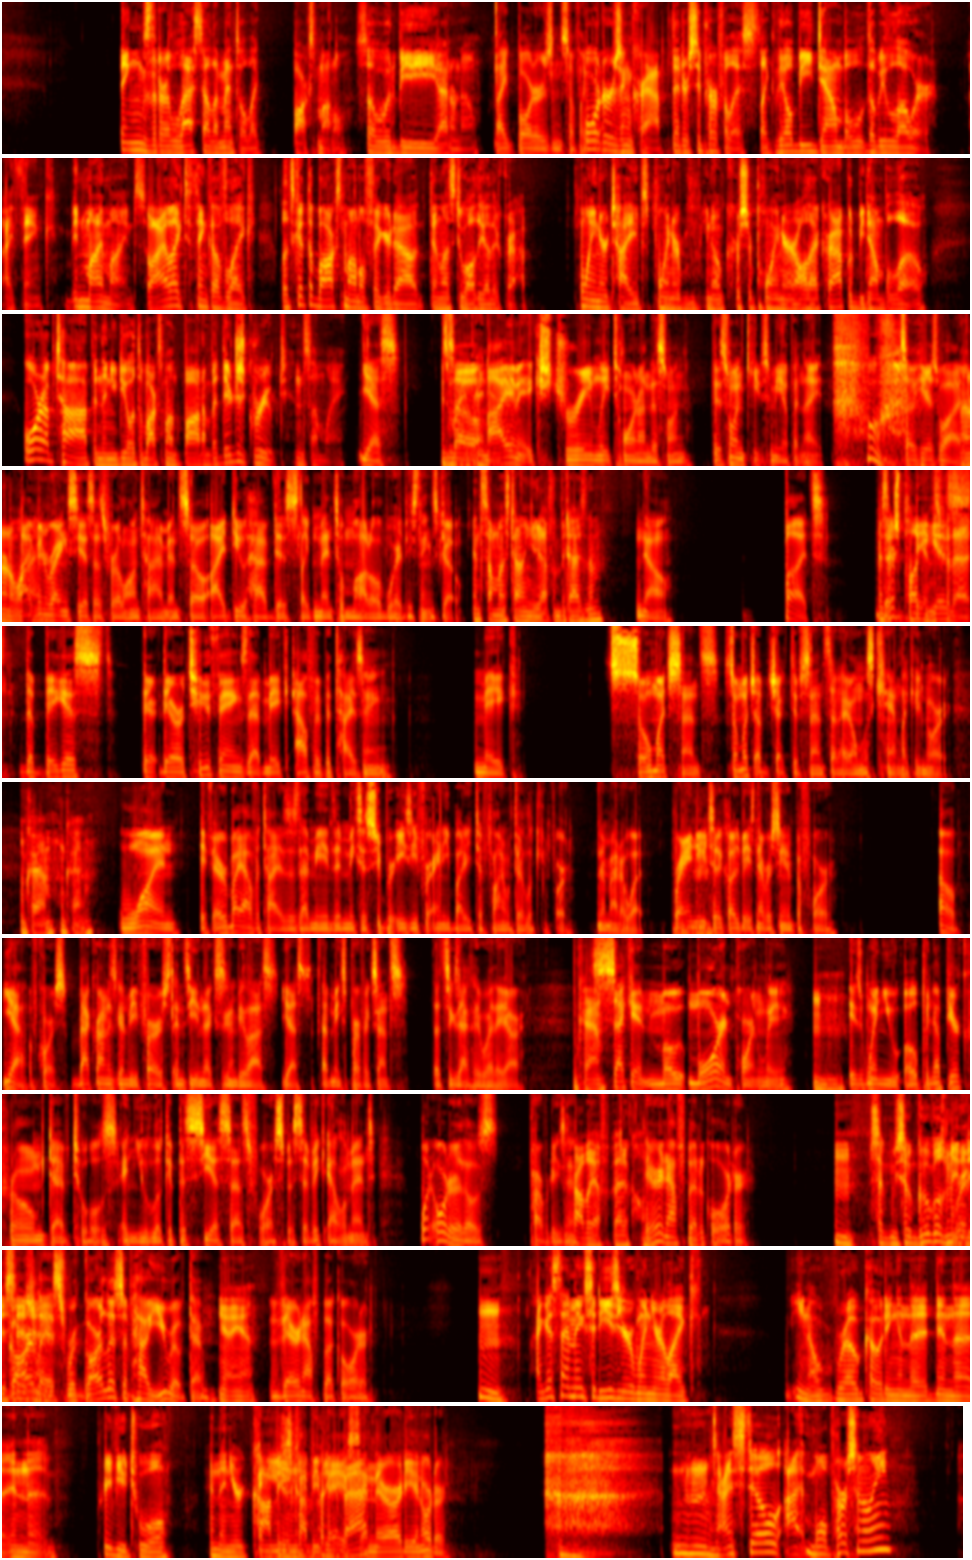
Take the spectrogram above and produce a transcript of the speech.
things that are less elemental, like box model. So it would be, I don't know, like borders and stuff like borders and crap that are superfluous. Like they'll be down below, they'll be lower, I think, in my mind. So I like to think of like, let's get the box model figured out, then let's do all the other crap. Pointer types, pointer, you know, cursor pointer, all that crap would be down below or up top, and then you deal with the box model at the bottom, but they're just grouped in some way. Yes. Is so. I am extremely torn on this one. This one keeps me up at night. So here's why. I don't know why. I've been writing CSS for a long time, and so I do have this like mental model of where these things go. and someone's telling you to alphabetize them. No, but the there's plugins for that. The biggest there there are two things that make alphabetizing make so much sense, so much objective sense that I almost can't like ignore it. Okay. Okay. One, if everybody alphabetizes, that means it makes it super easy for anybody to find what they're looking for, no matter what. Brand new Mhm. to the code base, never seen it before. Oh, yeah, of course. Background is going to be first and Z index is going to be last. Yes, that makes perfect sense. That's exactly where they are. Okay. Second, mo- more importantly, Mhm. is when you open up your Chrome Dev Tools and you look at the CSS for a specific element. What order are those properties in? Probably alphabetical. They're in alphabetical order. Hmm. So, so Google's made a decision. Regardless, regardless of how you wrote them, Yeah. Yeah. they're in alphabetical order. Hmm. I guess that makes it easier when you're like, you know, row coding in the in the in the preview tool, and then you're And copying you and copy it paste, back. and they're already in order. Mm, I still, I well, personally,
